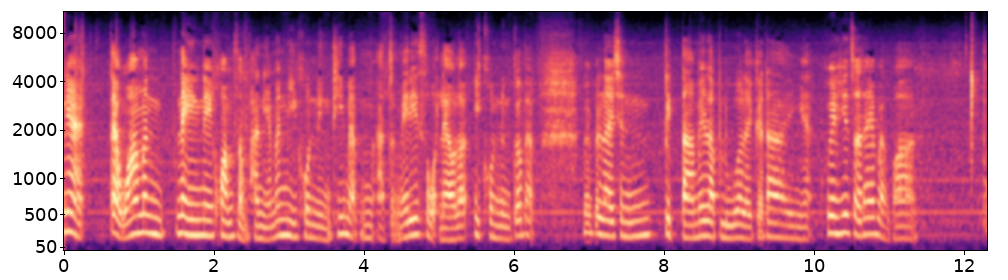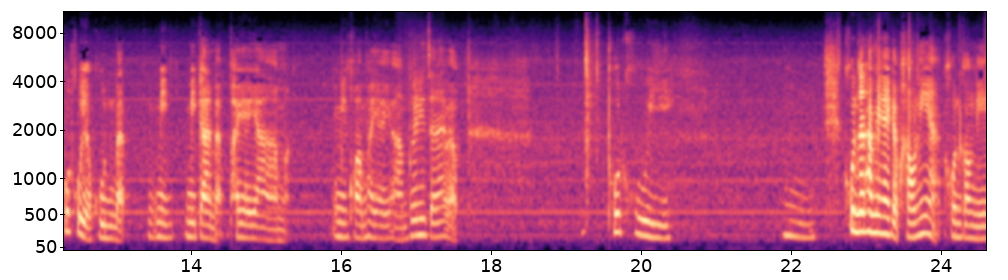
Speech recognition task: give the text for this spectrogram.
เนี่ยแต่ว่ามันในในความสัมพันธ์เนี้ยมันมีคนหนึ่งที่แบบอาจจะไม่ได้โสดแล้วแล้วอีกคนหนึ่งก็แบบไม่เป็นไรฉันปิดตาไม่รับรู้อะไรก็ได้เงี้ยเพื่อที่จะได้แบบว่า พูดคุยกับคุณแบบมีมีการแบบพยายามอะมีความพยายามเพื่อที่จะได้แบบ พูดคุย อืม คุณจะทำยังไงกับเขาเนี่ย คนกองนี้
